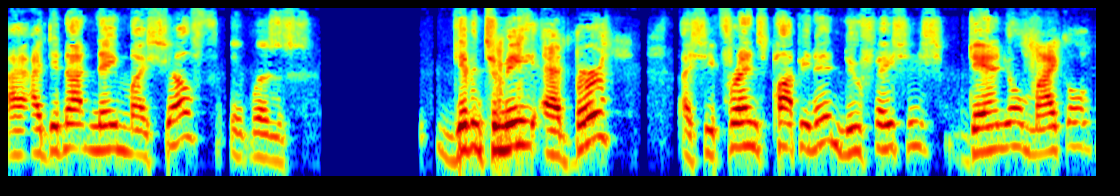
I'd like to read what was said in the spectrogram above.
I, I did not name myself. It was given to me at birth. I see friends popping in, new faces. Daniel, Michael.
